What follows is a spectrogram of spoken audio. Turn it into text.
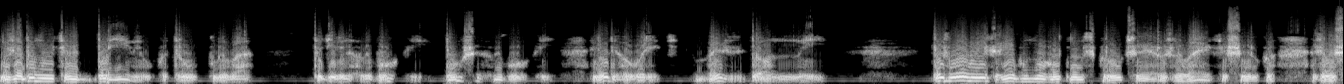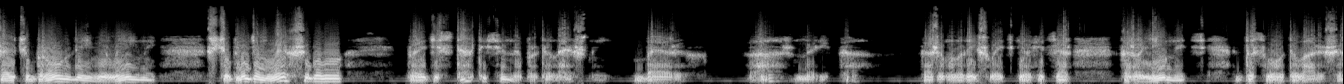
і задумується над доліни, у котру вплива. Тоді він глибокий, дуже глибокий. Люди говорять бездонний. То знову із грибом могутнім скручує, розливається широко, залишаючи броди і мілини, щоб людям легше було передістатися на протилежний берег. Гарна ріка, каже молодий шведський офіцер, каролінець до свого товариша.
